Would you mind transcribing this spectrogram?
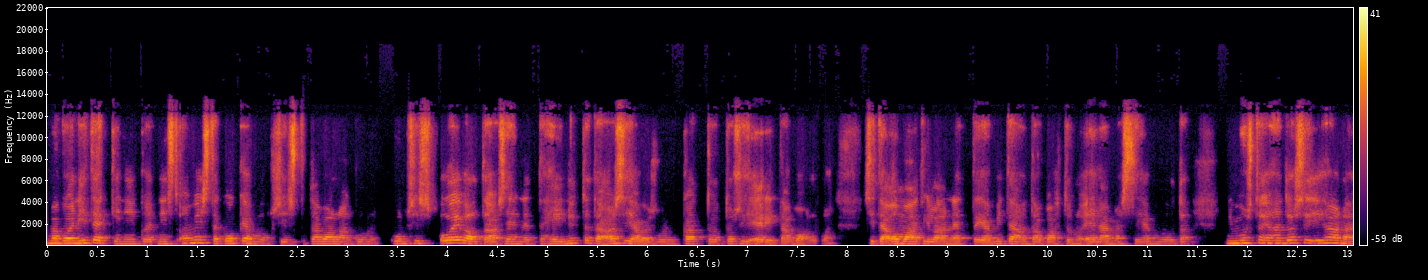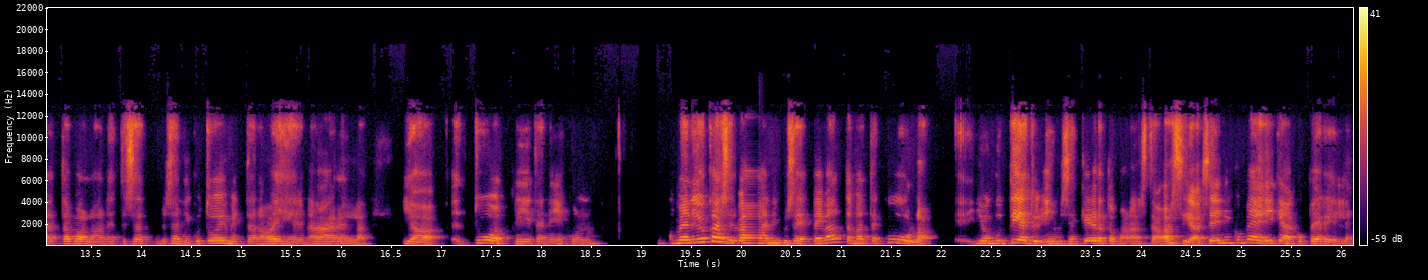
mä voin itsekin, niin että niistä omista kokemuksista tavallaan, kun, kun siis oivaltaa sen, että hei, nyt tätä asiaa olisi voinut katsoa tosi eri tavalla, sitä omaa tilannetta ja mitä on tapahtunut elämässä ja muuta, niin musta on ihan tosi ihanaa, että tavallaan, että sä, sä niin kuin toimit tämän aiheen äärellä ja tuot niitä, niin kun, kun meillä jokaisella vähän niin kuin se, että me ei välttämättä kuulla jonkun tietyn ihmisen kertomana sitä asiaa. Se ei niin kuin mene ikään kuin perille.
